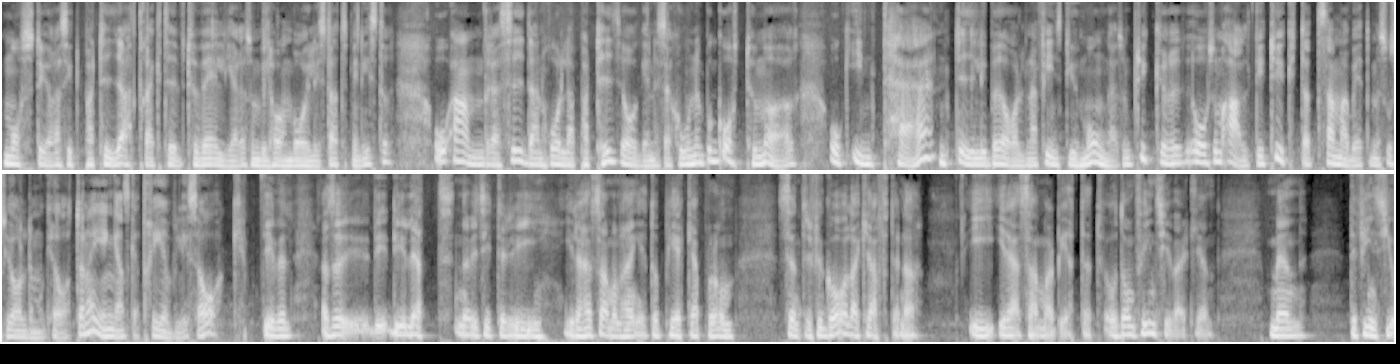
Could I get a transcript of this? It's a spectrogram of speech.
måste göra sitt parti attraktivt för väljare som vill ha en borgerlig statsminister. Å andra sidan hålla partiorganisationen på gott humör och internt i Liberalerna finns det ju många som tycker och som alltid tyckt att samarbete med Socialdemokraterna är en ganska trevlig sak. Det är väl, alltså det, det är lätt när vi sitter i, i det här sammanhanget och peka på de centrifugala krafterna i, i det här samarbetet och de finns ju verkligen. Men det finns ju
